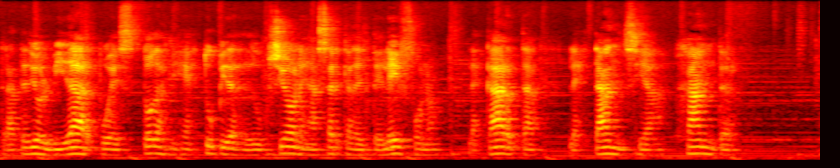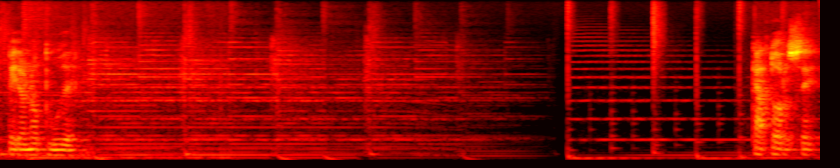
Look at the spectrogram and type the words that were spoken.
Traté de olvidar, pues, todas mis estúpidas deducciones acerca del teléfono, la carta, la estancia, Hunter, pero no pude. ...14...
